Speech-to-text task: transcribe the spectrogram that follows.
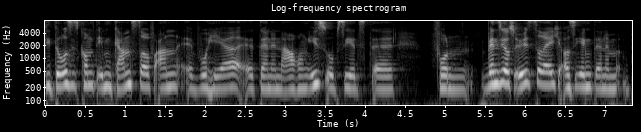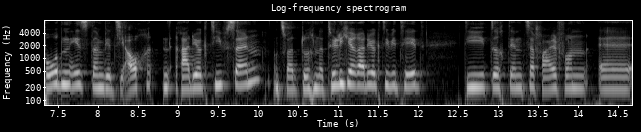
die Dosis kommt eben ganz darauf an, äh, woher äh, deine Nahrung ist, ob sie jetzt äh, von, wenn sie aus Österreich, aus irgendeinem Boden ist, dann wird sie auch radioaktiv sein, und zwar durch natürliche Radioaktivität, die durch den Zerfall von, äh,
